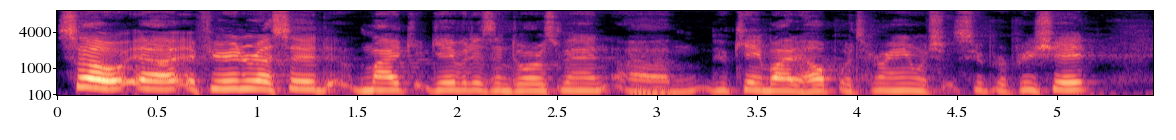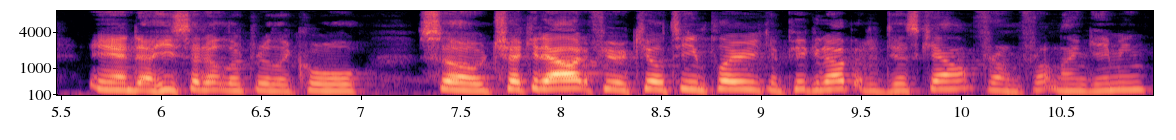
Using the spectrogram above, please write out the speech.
So uh, if you're interested, Mike gave it his endorsement, um, Mm-hmm. who came by to help with terrain, which I super appreciate. And uh, he said it looked really cool. So check it out. If you're a Kill Team player, you can pick it up at a discount from Frontline Gaming.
